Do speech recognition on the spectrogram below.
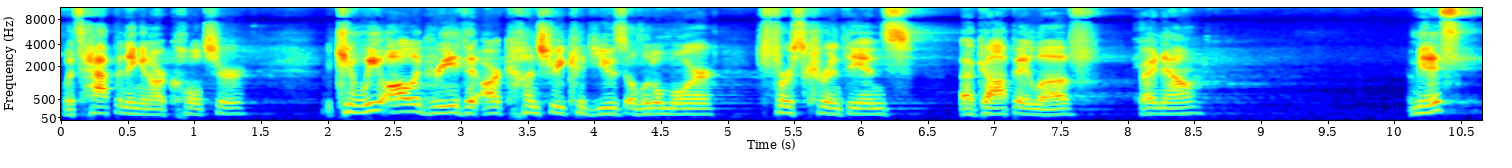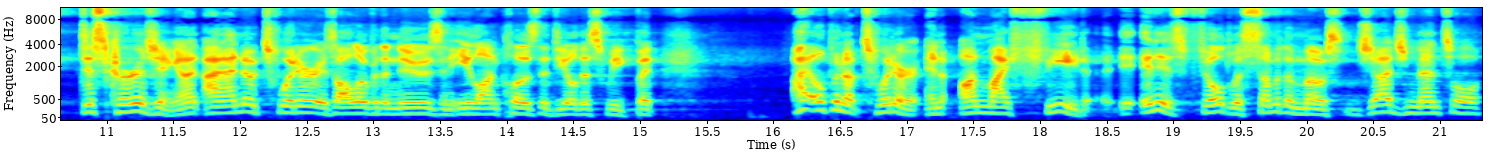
What's happening in our culture? Can we all agree that our country could use a little more 1 Corinthians agape love right now? I mean, it's discouraging. I, I know Twitter is all over the news and Elon closed the deal this week, but I open up Twitter and on my feed, it is filled with some of the most judgmental,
